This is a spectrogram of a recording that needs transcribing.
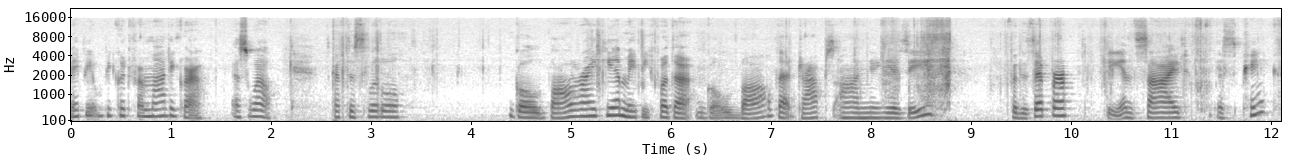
Maybe it would be good for Mardi Gras as well. It's got this little gold ball right here, maybe for the gold ball that drops on New Year's Eve. For the zipper, the inside is pink.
